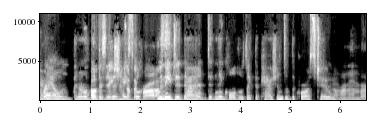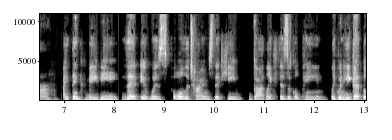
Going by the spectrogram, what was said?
she- around, I don't know if they Oh, the did it in high of the school. cross. When they did that, didn't they call those like the Passions of the Cross too? I don't remember. I think maybe that it was all the times that he got like physical pain. Like when he got the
